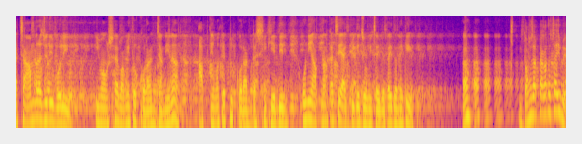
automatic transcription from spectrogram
আচ্ছা আমরা যদি বলি ইমাম সাহেব আমি তো কোরআন জানি না আপনি আমাকে একটু কোরআনটা শিখিয়ে দিন। উনি আপনার কাছে এক বিঘে জমি চাইবে তাই তো নাকি? হ্যাঁ? দশ হাজার টাকা তো চাইবে।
